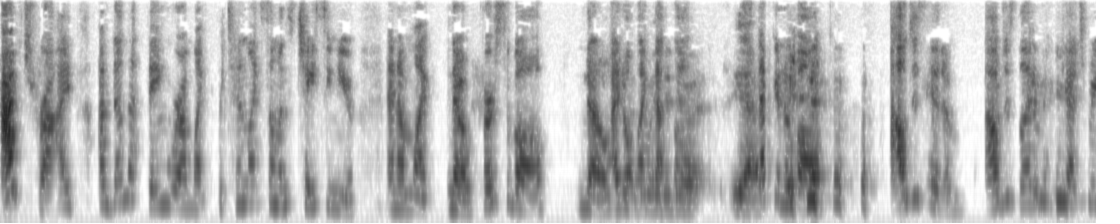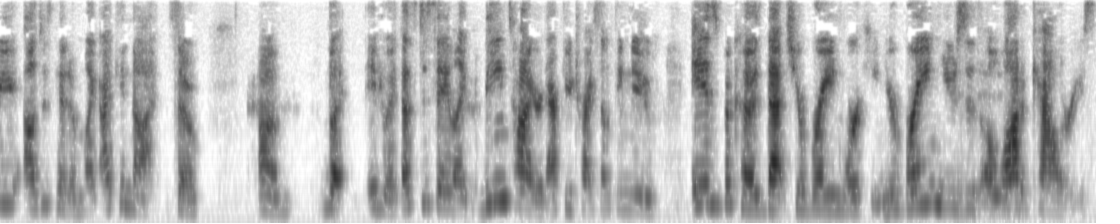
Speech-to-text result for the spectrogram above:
i've tried. I've done that thing where i'm like pretend like someone's chasing you. And i'm like no first of all no that's i don't like that ball. yeah. second of all i'll just hit him. I'll just let him catch me. I'll just hit him. Like i cannot. So um but anyway that's to say like being tired after you try something new is because that's your brain working. Your brain uses a lot of calories.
